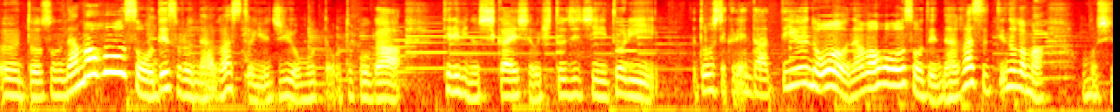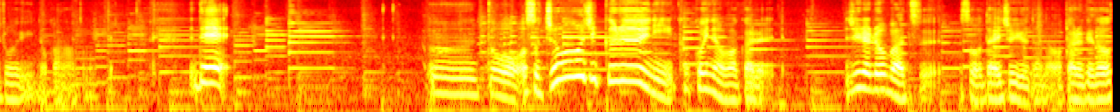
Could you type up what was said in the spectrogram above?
うんとその生放送でそれを流すという銃を持った男がテレビの司会者を人質に取りどうしてくれんだっていうのを生放送で流すっていうのがまあ面白いのかなと思って。でうんとそうジョージ・クルーニーかっこいいのは分かる。ジュリア・ロバーツそう大女優なのは分かるけど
